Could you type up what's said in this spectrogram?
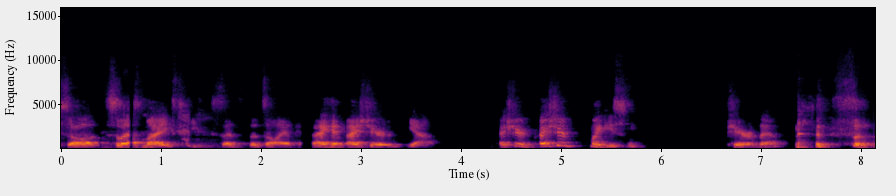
So so that's my excuse. That's that's all I have. I have I shared yeah. I shared I shared my decent share of that. so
